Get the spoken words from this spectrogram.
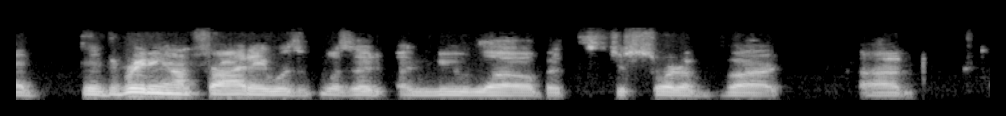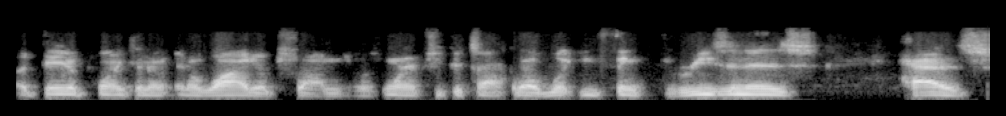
Uh, the, the, rating on Friday was was a, a, new low, but it's just sort of uh, uh, a data point in a, in a wider trend. I was wondering if you could talk about what you think the reason is. Has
